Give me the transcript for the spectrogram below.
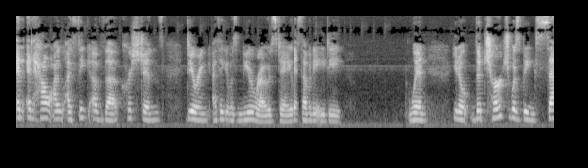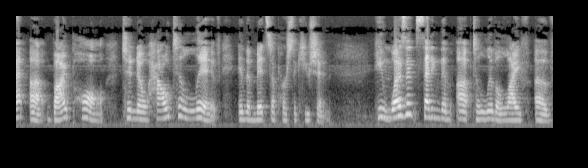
and and how I I think of the Christians during I think it was Nero's day, seventy A.D. when you know, the church was being set up by Paul to know how to live in the midst of persecution. He mm-hmm. wasn't setting them up to live a life of,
